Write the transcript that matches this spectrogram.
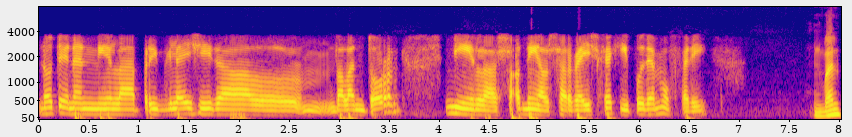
no tenen ni la privilegi del, de l'entorn ni, les, ni els serveis que aquí podem oferir. Bueno,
